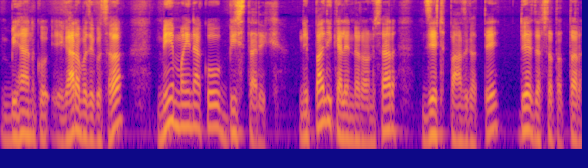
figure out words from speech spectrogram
बिहानको एघार बजेको छ मे महिनाको बिस तारिक नेपाली क्यालेन्डर अनुसार जेठ पाँच गते दुई हजार सतहत्तर।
